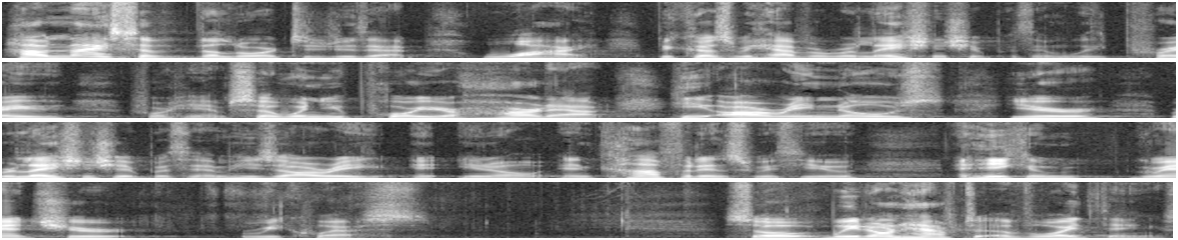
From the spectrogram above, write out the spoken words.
How nice of the Lord to do that. Why? Because we have a relationship with Him. We pray for Him. So when you pour your heart out, He already knows your relationship with Him. He's already, you know, in confidence with you, and He can grant your request. So we don't have to avoid things.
